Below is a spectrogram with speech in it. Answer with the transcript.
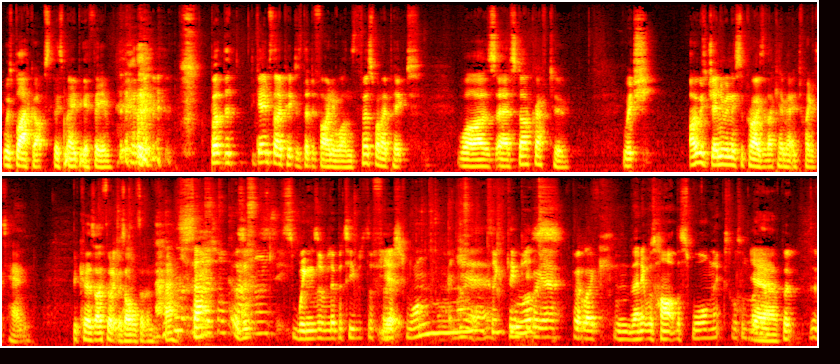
was Black Ops. This may be a theme. but the, the games that I picked as the defining ones, the first one I picked was uh, StarCraft 2, which I was genuinely surprised that that came out in 2010 because I thought it was older than that. Wasn't That- the first one come was it- in the 90s? Wings of Liberty was the Yeah. first one. I think, it think was. Oh, yeah, but like And then it was Heart of the Swarm next or something. like yeah, but the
